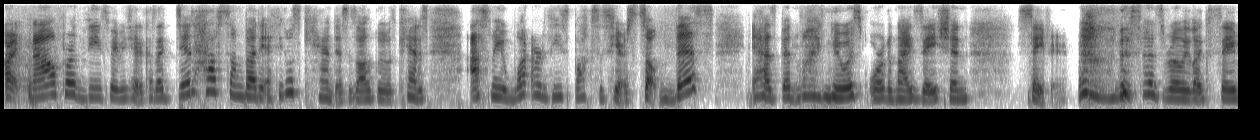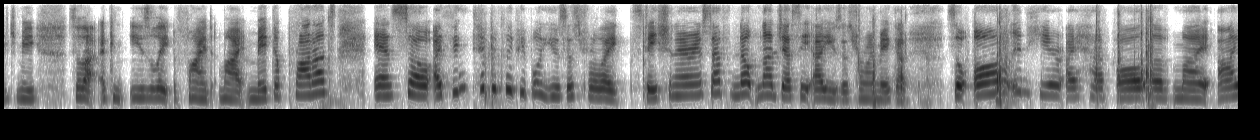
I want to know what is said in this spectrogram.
All right, now for these babies here, because I did have somebody, I think it was Candace, is all good with Candace, ask me, what are these boxes here? So this has been my newest organization savior. this has really like saved me so that I can easily find my makeup products. And so I think typically people use this for like stationery and stuff. Nope, not Jesse. I use this for my makeup. So all in here, I have all of my eye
